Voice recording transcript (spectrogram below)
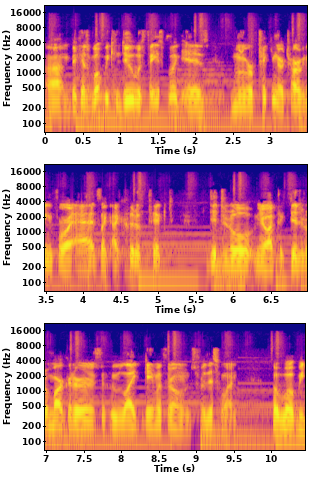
um, because what we can do with Facebook is when we're picking our targeting for our ads, like I could have picked digital, you know, I picked digital marketers who like Game of Thrones for this one. But what we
